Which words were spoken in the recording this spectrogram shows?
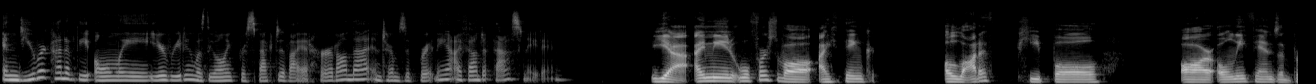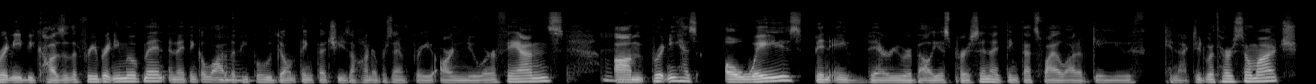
And you were kind of the only, your reading was the only perspective I had heard on that in terms of Britney. I found it fascinating. Yeah. I mean, well, first of all, I think a lot of people are only fans of Britney because of the Free Britney movement. And I think a lot mm. of the mm. people who don't think that she's 100% free are newer fans. Mm-hmm. Um, Britney has always been a very rebellious person. I think that's why a lot of gay youth connected with her so much.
